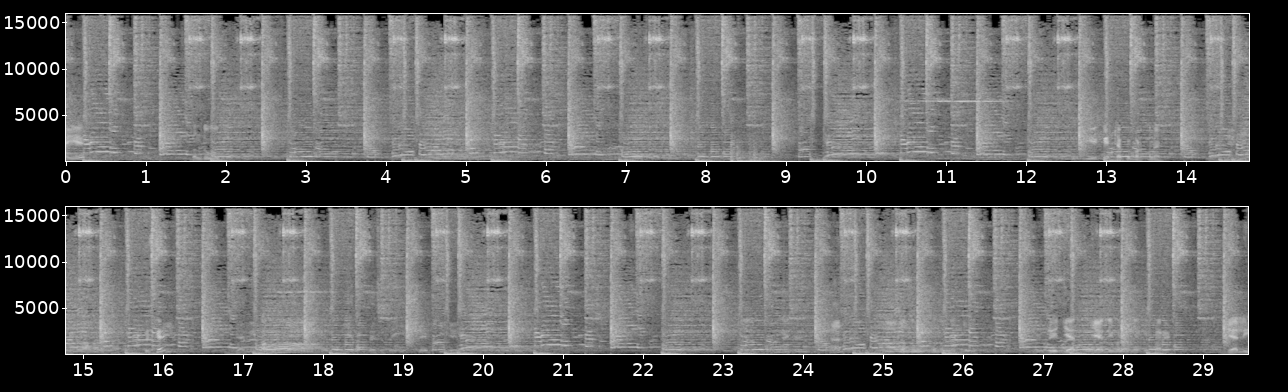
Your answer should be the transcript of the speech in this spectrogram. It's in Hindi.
ये तंदूर ये किस टाइप के बर्तन है? किसके? हाँ। जैली बनाने के सारे। जैली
